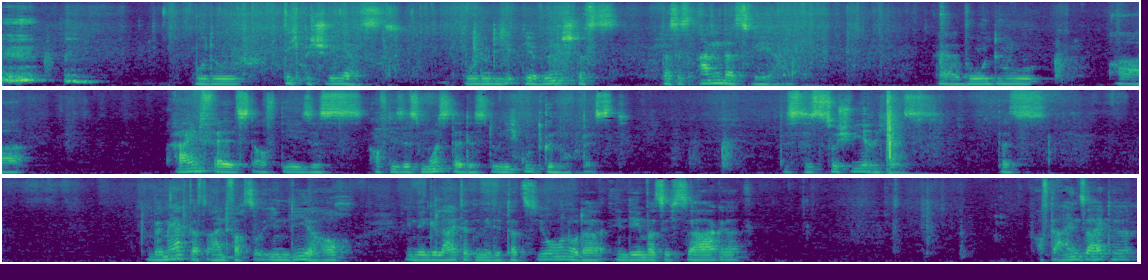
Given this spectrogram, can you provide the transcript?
wo du dich beschwerst, wo du dir wünschst, dass, dass es anders wäre, äh, wo du äh, reinfällst auf dieses, auf dieses Muster, dass du nicht gut genug bist dass es so schwierig ist. Das, bemerkt das einfach so in dir, auch in den geleiteten Meditationen oder in dem, was ich sage. Auf der einen Seite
